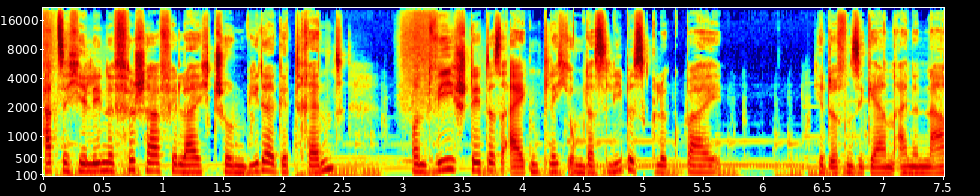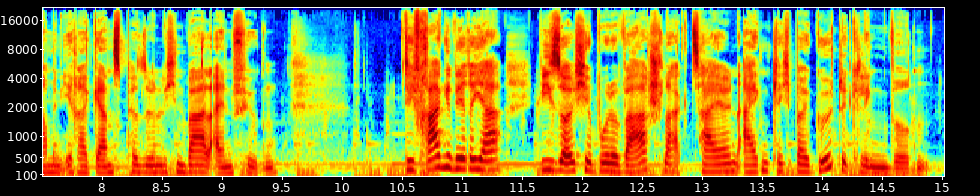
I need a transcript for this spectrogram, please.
Hat sich Helene Fischer vielleicht schon wieder getrennt? Und wie steht es eigentlich um das Liebesglück bei... Hier dürfen Sie gern einen Namen Ihrer ganz persönlichen Wahl einfügen. Die Frage wäre ja, wie solche Boulevardschlagzeilen eigentlich bei Goethe klingen würden.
